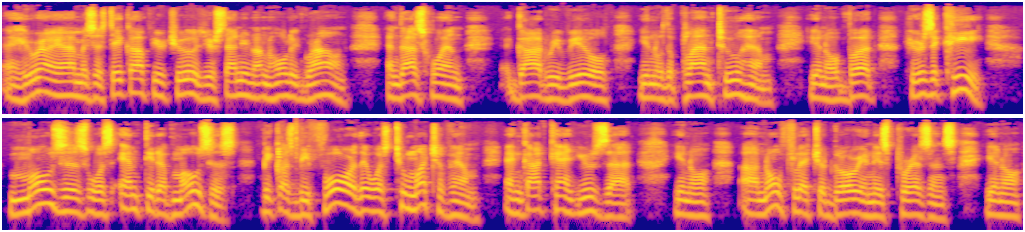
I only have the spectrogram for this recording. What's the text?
here I am. He says, take off your shoes. You're standing on holy ground. And that's when God revealed, you know, the plan to him, you know, but here's the key. Moses was emptied of Moses because before there was too much of him and God can't use that, you know, uh, no flesh or glory in his presence, you know,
